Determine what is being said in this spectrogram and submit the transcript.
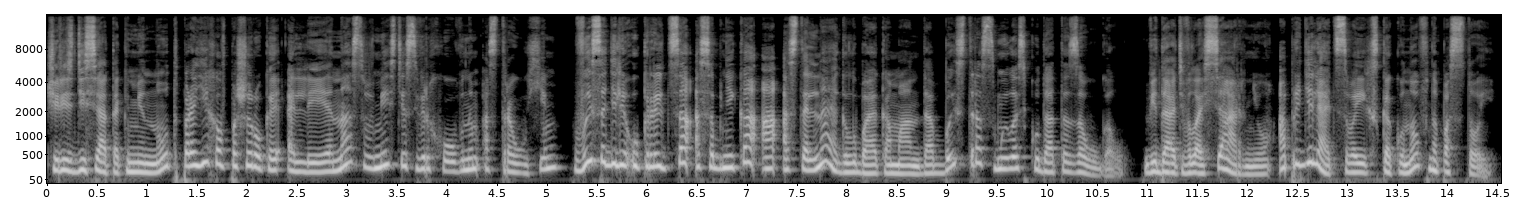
Через десяток минут, проехав по широкой аллее, нас вместе с Верховным Остроухим высадили у крыльца особняка, а остальная голубая команда быстро смылась куда-то за угол. Видать, в лосярню определять своих скакунов на постой.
